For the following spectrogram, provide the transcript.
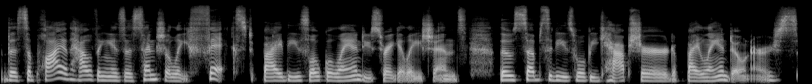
the supply of housing is essentially fixed by these local land use regulations, those subsidies will be captured by landowners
